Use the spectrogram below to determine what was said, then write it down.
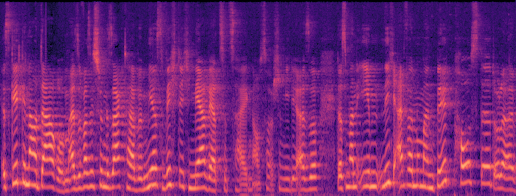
Es geht genau darum, also was ich schon gesagt habe, mir ist wichtig, Mehrwert zu zeigen auf Social Media. Also, dass man eben nicht einfach nur mal ein Bild postet oder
